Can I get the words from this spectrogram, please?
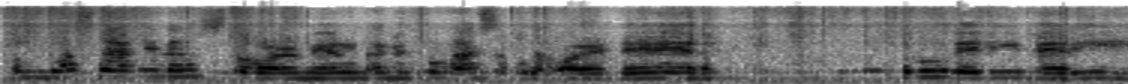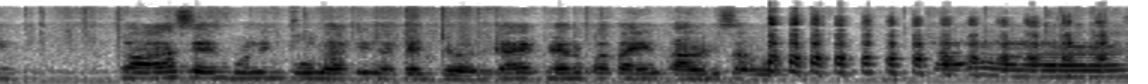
Pagbukas natin ng store, meron agad pumasok na order through delivery. So, assembling po natin agad yun. Kahit meron pa tayong towel sa ulo. Char!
